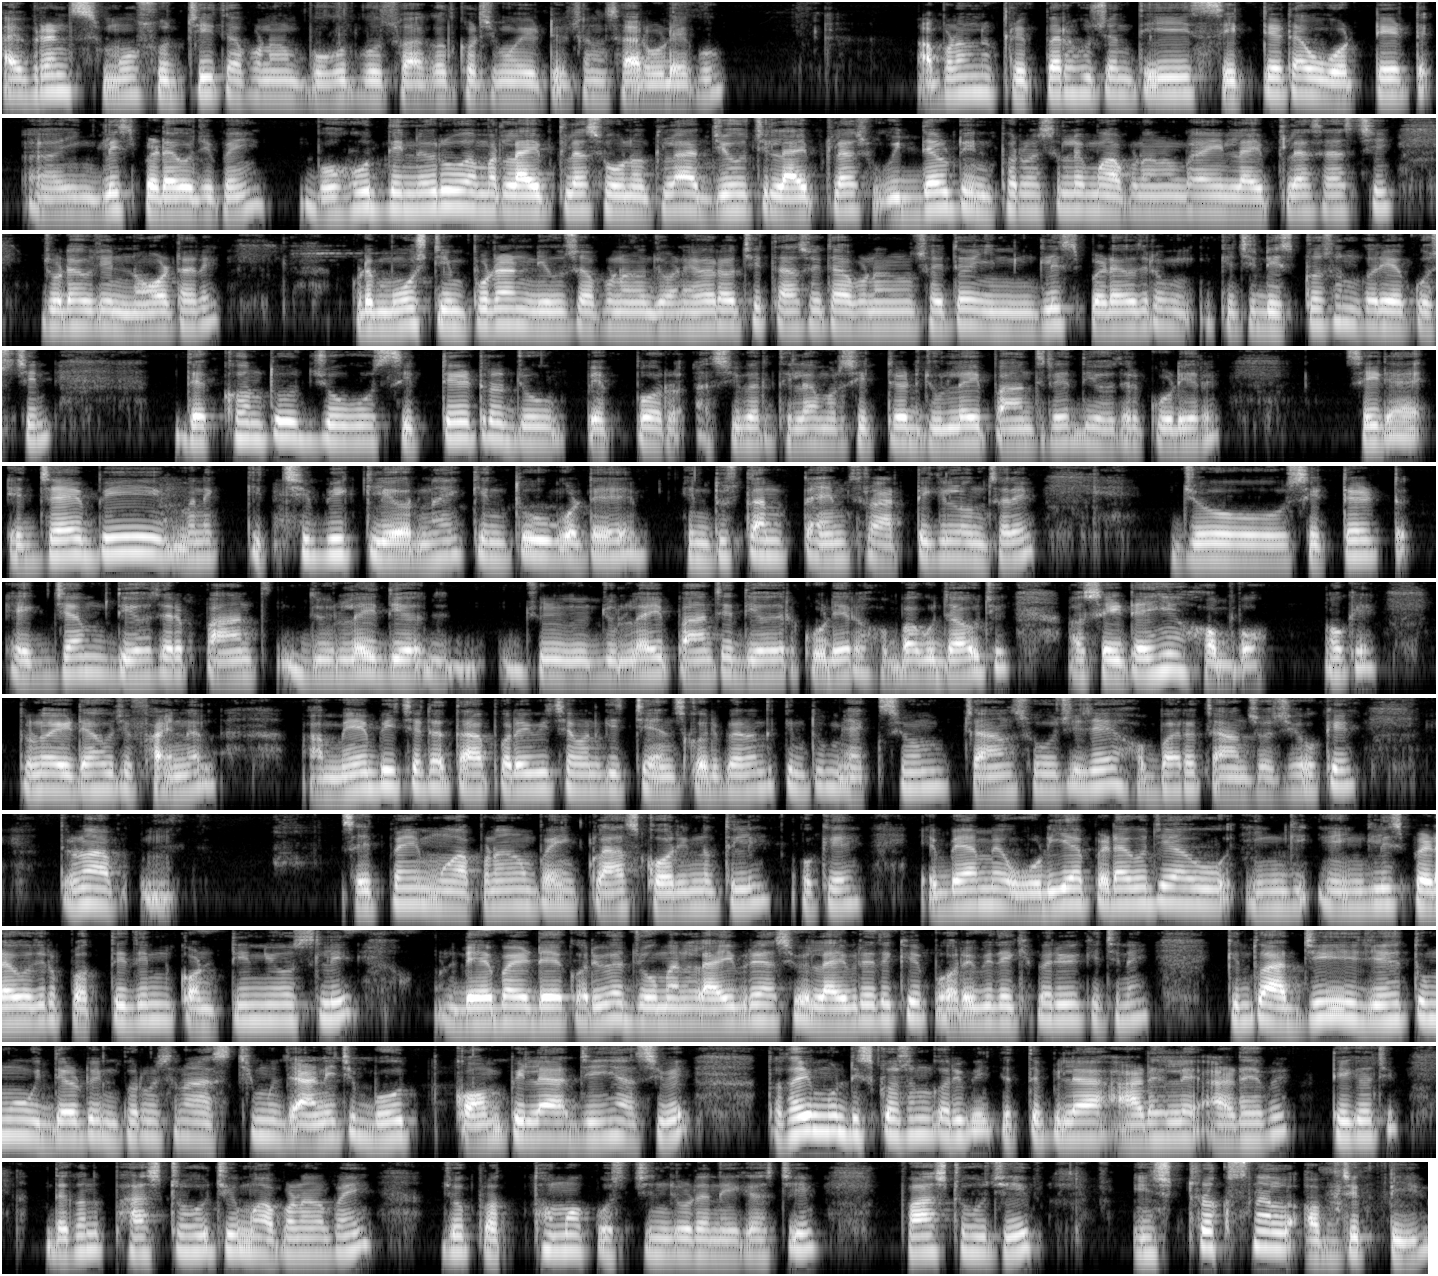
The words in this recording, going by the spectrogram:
High friends ମୁଁ ସୁଜିତ ଆପଣଙ୍କୁ ବହୁତ ବହୁତ ସ୍ୱାଗତ କରୁଛି ମୋ ୟୁଟ୍ୟୁବ୍ ଚ୍ୟାନେଲ୍ ସାର୍ ଓଡ଼ିଆକୁ ଆପଣମାନେ ପ୍ରିପେୟାର ହେଉଛନ୍ତି ସିଟେଟ୍ ଆଉ ଓଟେଟ୍ ଇଂଲିଶ ପେଡ଼ାଗୋଜି ପାଇଁ ବହୁତ ଦିନରୁ ଆମର ଲାଇଭ୍ କ୍ଲାସ୍ ହେଉନଥିଲା ଆଜି ହେଉଛି ଲାଇଭ୍ କ୍ଲାସ୍ ୱିଦାଉଟ୍ ଇନଫର୍ମେସନ୍ରେ ମୁଁ ଆପଣଙ୍କ ପାଇଁ ଲାଇଭ୍ କ୍ଲାସ୍ ଆସିଛି ଯେଉଁଟା ହେଉଛି ନଅଟାରେ ଗୋଟେ ମୋଷ୍ଟ ଇମ୍ପୋର୍ଟାଣ୍ଟ ନ୍ୟୁଜ୍ ଆପଣଙ୍କୁ ଜଣାଇବାର ଅଛି ତା ସହିତ ଆପଣଙ୍କ ସହିତ ଇଂଲିଶ ପେଡ଼ାଗୋଜିର କିଛି ଡିସ୍କସନ୍ କରିବା କୋଶ୍ଚିନ୍ ଦେଖନ୍ତୁ ଯେଉଁ ସିଟେଟ୍ର ଯେଉଁ ପେପର୍ ଆସିବାର ଥିଲା ଆମର ସିଟେଟ୍ ଜୁଲାଇ ପାଞ୍ଚରେ ଦୁଇ ହଜାର କୋଡ଼ିଏରେ ସେଇଟା ଏଯାଏ ବି ମାନେ କିଛି ବି କ୍ଲିଅର୍ ନାହିଁ କିନ୍ତୁ ଗୋଟେ ହିନ୍ଦୁସ୍ତାନ ଟାଇମ୍ସର ଆର୍ଟିକଲ୍ ଅନୁସାରେ ଯେଉଁ ସିଟେଟ୍ ଏକ୍ଜାମ୍ ଦୁଇ ହଜାର ପାଞ୍ଚ ଜୁଲାଇ ଜୁଲାଇ ପାଞ୍ଚ ଦୁଇ ହଜାର କୋଡ଼ିଏରେ ହେବାକୁ ଯାଉଛି ଆଉ ସେଇଟା ହିଁ ହେବ ଓକେ ତେଣୁ ଏଇଟା ହେଉଛି ଫାଇନାଲ୍ ଆମେ ବି ସେଇଟା ତାପରେ ବି ସେମାନେ କିଛି ଚେଞ୍ଜ କରିପାରନ୍ତି କିନ୍ତୁ ମ୍ୟାକ୍ସିମମ୍ ଚାନ୍ସ ହେଉଛି ଯେ ହେବାର ଚାନ୍ସ ଅଛି ଓକେ ତେଣୁ ସେଇଥିପାଇଁ ମୁଁ ଆପଣଙ୍କ ପାଇଁ କ୍ଲାସ୍ କରିନଥିଲି ଓକେ ଏବେ ଆମେ ଓଡ଼ିଆ ପେଡ଼ାଗୋଜି ଆଉ ଇଂଲିଶ ପେଡ଼ାଗୋଜିର ପ୍ରତିଦିନ କଣ୍ଟିନ୍ୟୁଅସଲି ଡେ ବାଇ ଡେ କରିବା ଯେଉଁମାନେ ଲାଇଭ୍ରେ ଆସିବେ ଲାଇଭ୍ରେ ଦେଖିବେ ପରେ ବି ଦେଖିପାରିବେ କିଛି ନାହିଁ କିନ୍ତୁ ଆଜି ଯେହେତୁ ମୁଁ ୱିଦାଉଟ୍ ଇନଫର୍ମେସନ୍ ଆସିଛି ମୁଁ ଜାଣିଛି ବହୁତ କମ୍ ପିଲା ଆଜି ହିଁ ଆସିବେ ତଥାପି ମୁଁ ଡିସ୍କସନ୍ କରିବି ଯେତେ ପିଲା ଆଡ଼୍ ହେଲେ ଆଡ଼୍ ହେବେ ଠିକ୍ ଅଛି ଦେଖନ୍ତୁ ଫାର୍ଷ୍ଟ ହେଉଛି ମୁଁ ଆପଣଙ୍କ ପାଇଁ ଯେଉଁ ପ୍ରଥମ କୋଶ୍ଚିନ୍ ଯେଉଁଟା ନେଇକି ଆସିଛି ଫାର୍ଷ୍ଟ ହେଉଛି instructional objective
